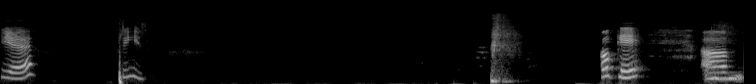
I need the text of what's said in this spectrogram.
Yeah, please. Okay. Um,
